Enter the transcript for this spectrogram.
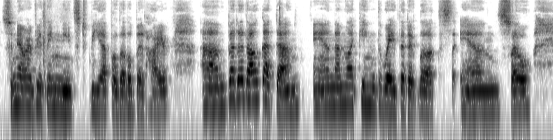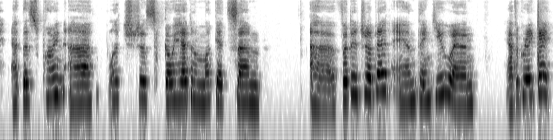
So now everything needs to be up a little bit higher. Um, but it all got done and I'm liking the way that it looks. And so at this point, uh, let's just go ahead and look at some uh, footage of it. And thank you and have a great day.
